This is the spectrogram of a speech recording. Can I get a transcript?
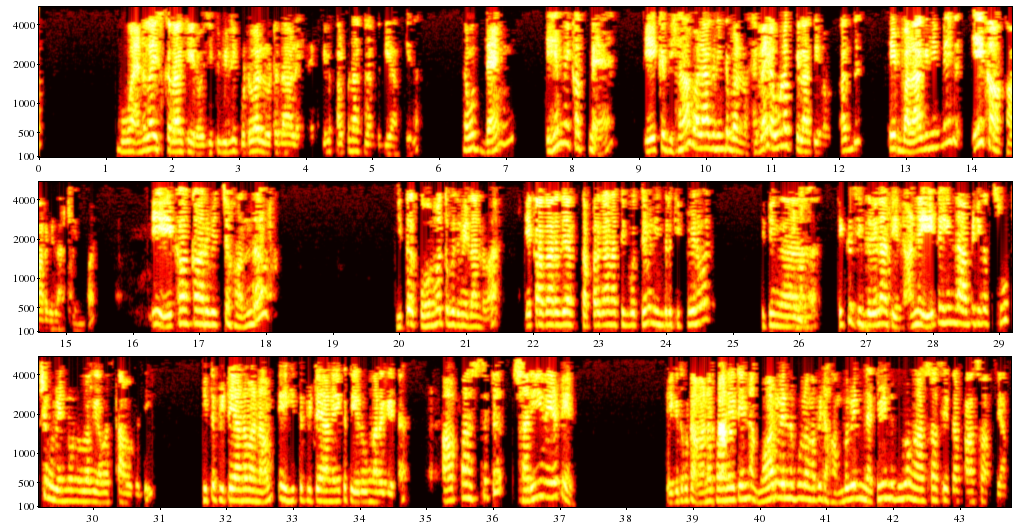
ඌව ඇනලයිස් කරා කියලා. සිතුවිලි ගොඩවල් වලට දාලා ඉන්නේ කියලා කල්පනා කරන්න ගියා කියලා. නමුත් දැන් එහෙම එකක් නැහැ. ඒක දිහා බලාගෙන ඉන්න බලනවා. හැබැයි අවුලක් වෙලා තියෙනවා. මොකද්ද? ඒ බලාගෙන ඉන්නේ ඒකාකාර වෙලා කියනවා. ඒ ඒකාකාර වෙච්ච හන්දා හිත කොහොමද ඔබද මේ දන්නවා? ඒකාකාර දෙයක් තප්පර ගන්නක් තිබ්බොත් එහෙම නින්දර කිට්ටු වෙනවනේ. ඉතින් ඒක සිද්ධ වෙලා තියෙනවා. අන්න ඒකින්ද අපි ටිකක් සූක්ෂම වෙන්න ඕන වගේ අවස්ථාවකදී හිත පිට යනවා නම් ඒ හිත පිට යන එක තේරුම් අරගෙන ආපස්සට ශරීරයට එන්න. ඒක එතකොට ආනාපානයට එන්න අමාරු වෙන්න පුළුවන් අපිට හම්බ වෙන්නේ නැති වෙන්න පුළුවන් ආස්වාසය තම ආස්වාසයක්.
